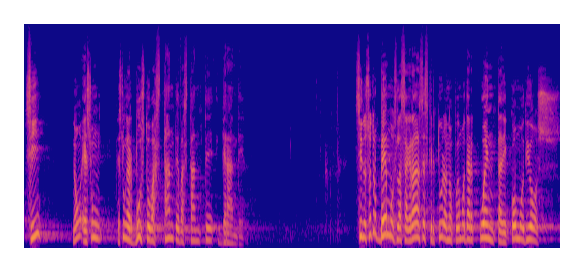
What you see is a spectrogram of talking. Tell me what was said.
sí, ¿no? es, un, es un arbusto bastante, bastante grande. Si nosotros vemos las sagradas escrituras, nos podemos dar cuenta de cómo Dios,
